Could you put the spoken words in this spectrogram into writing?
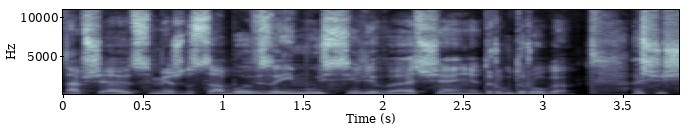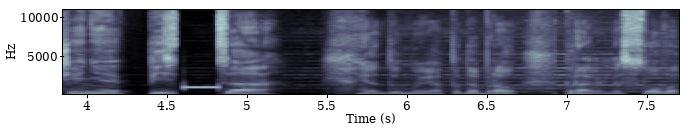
общаются между собой, взаимоусиливая отчаяние друг друга. Ощущение пиздца я думаю, я подобрал правильное слово,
